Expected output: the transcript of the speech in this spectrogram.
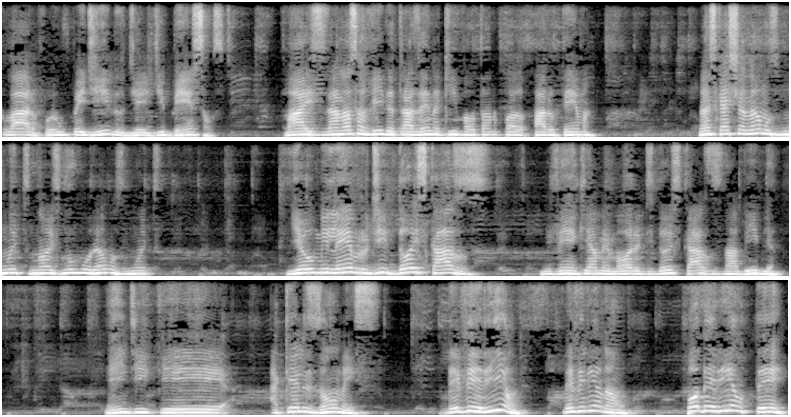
claro, foi um pedido de, de bênçãos. Mas na nossa vida, trazendo aqui, voltando para, para o tema, nós questionamos muito, nós murmuramos muito. E eu me lembro de dois casos, me vem aqui a memória de dois casos na Bíblia, em de que aqueles homens deveriam, deveriam não, poderiam ter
